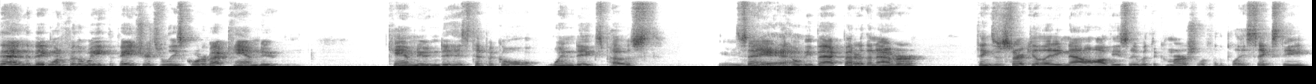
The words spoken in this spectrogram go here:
Then the big one for the week, the Patriots released quarterback Cam Newton. Cam Newton did his typical Wendigs post, saying that he'll be back better than ever. Things are circulating now, obviously, with the commercial for the Play 60,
